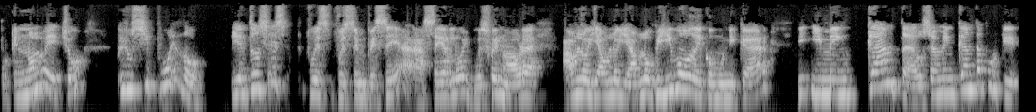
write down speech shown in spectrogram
porque no lo he hecho, pero sí puedo. Y entonces, pues, pues empecé a hacerlo y pues bueno, ahora hablo y hablo y hablo, vivo de comunicar y, y me encanta, o sea, me encanta porque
